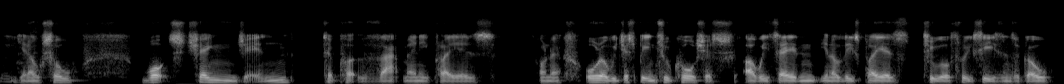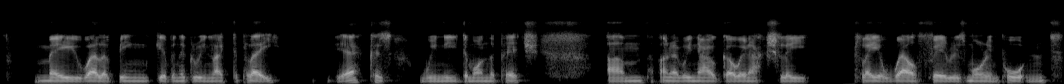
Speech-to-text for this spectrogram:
You know, so what's changing to put that many players on it, or are we just being too cautious? Are we saying, you know, these players two or three seasons ago may well have been given the green light to play, yeah, because we need them on the pitch, um, and are we now going actually player welfare is more important,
